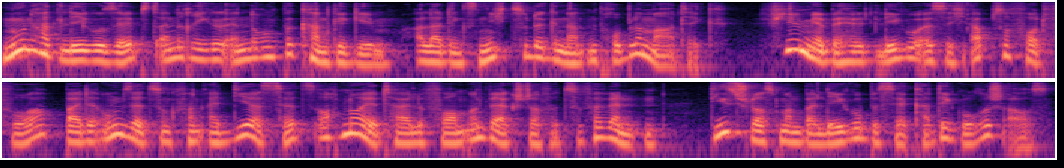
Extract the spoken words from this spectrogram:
Nun hat Lego selbst eine Regeländerung bekannt gegeben, allerdings nicht zu der genannten Problematik. Vielmehr behält Lego es sich ab sofort vor, bei der Umsetzung von Ideasets auch neue Teile, Formen und Werkstoffe zu verwenden. Dies schloss man bei Lego bisher kategorisch aus.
